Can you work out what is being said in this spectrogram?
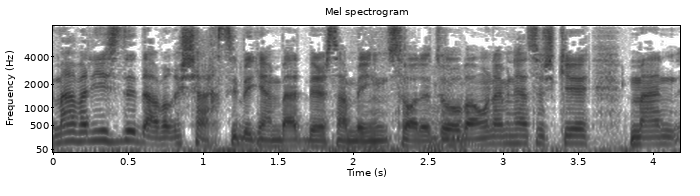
من ولی یه چیز در واقع شخصی بگم بعد برسم به این سوال تو. و اونم این هستش که من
